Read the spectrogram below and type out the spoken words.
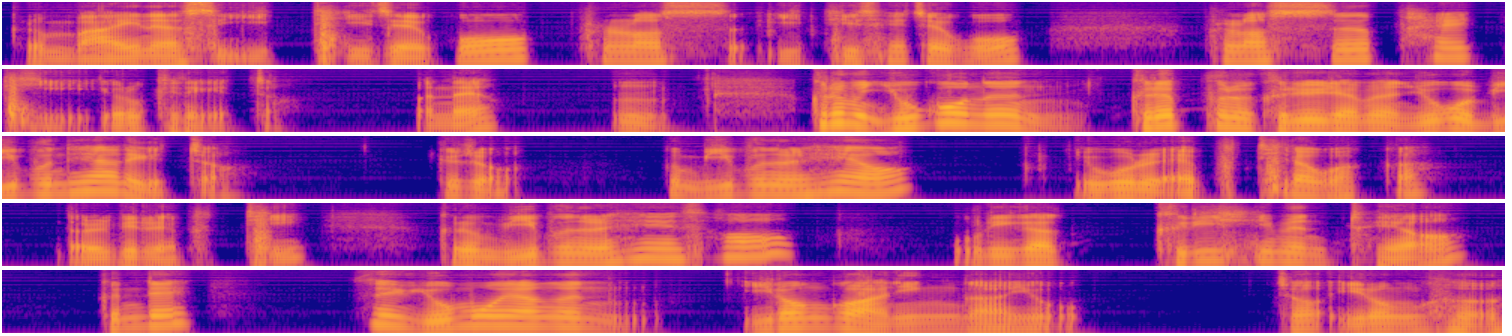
그럼 마이너스 2t 제곱 플러스 2t 세제곱 플러스 8t 이렇게 되겠죠. 맞나요? 음. 그러면 요거는 그래프를 그리려면 요걸 미분해야 되겠죠. 그죠? 그럼 미분을 해요. 요거를 ft라고 할까? 넓이를 ft. 그럼 미분을 해서 우리가 그리시면 돼요. 근데 선생님 요 모양은 이런 거 아닌가요? 저 이런 거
